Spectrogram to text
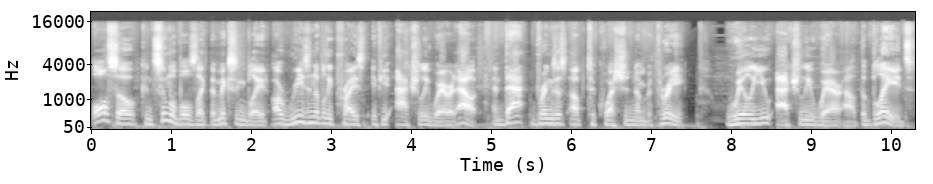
Also, consumables like the mixing blade are reasonably priced if you actually wear it out. And that brings us up to question number three. will you actually wear out the blades?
